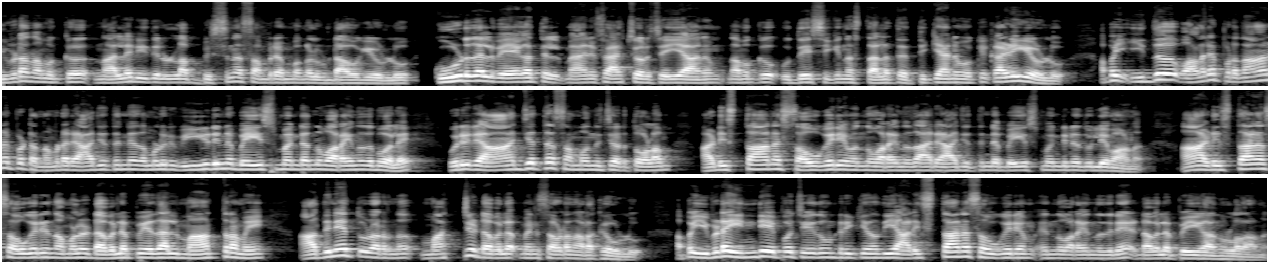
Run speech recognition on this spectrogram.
ഇവിടെ നമുക്ക് നല്ല രീതിയിലുള്ള ബിസിനസ് സംരംഭങ്ങൾ ഉണ്ടാവുകയുള്ളൂ. കൂടുതൽ വേഗത്തിൽ മാനുഫാക്ചർ ചെയ്യാനും നമുക്ക് ഉദ്ദേശിക്കുന്ന സ്ഥലത്ത് എത്തിക്കാനും ഒക്കെ കഴിയുകയുള്ളൂ. അപ്പൊ ഇത് വളരെ പ്രധാനപ്പെട്ട നമ്മുടെ രാജ്യത്തിന്റെ നമ്മളൊരു വീടിന് ബേസ്മെന്റ് എന്ന് പറയുന്നത് പോലെ ഒരു രാജ്യത്തെ സംബന്ധിച്ചിടത്തോളം അടിസ്ഥാന സൗകര്യം എന്ന് പറയുന്നത് ആ രാജ്യത്തിന്റെ ബേസ്മെന്റിന് തുല്യമാണ്. ആ അടിസ്ഥാന സൗകര്യം നമ്മൾ ഡെവലപ്പ് ചെയ്താൽ മാത്രമേ അതിനെ തുടർന്ന് മറ്റ് ഡെവലപ്മെന്റ്സ് അവിടെ നടക്കുകയുള്ളൂ. അപ്പൊ ഇവിടെ ഇന്ത്യ ഇപ്പോൾ ചെയ്തുകൊണ്ടിരിക്കുന്നത് ഈ അടിസ്ഥാന സൗകര്യം എന്ന് പറയുന്നതിനെ ഡെവലപ്പ് ചെയ്യുക എന്നുള്ളതാണ്.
